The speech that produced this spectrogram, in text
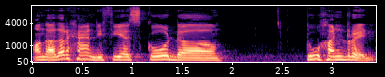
On the other hand, if he has scored uh, 200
